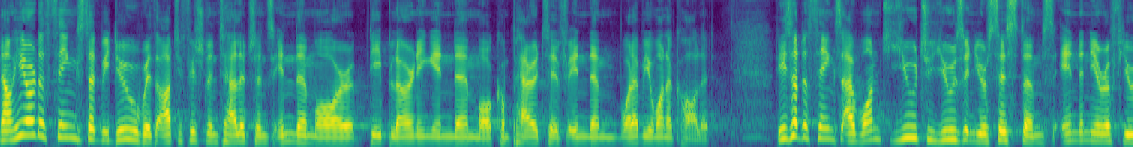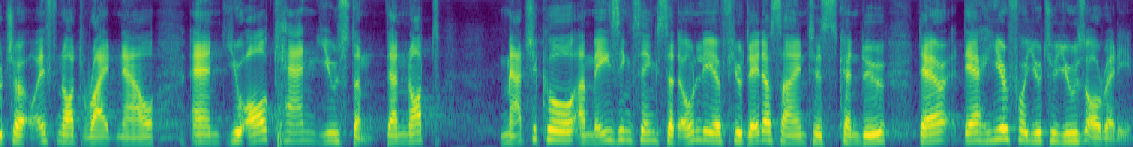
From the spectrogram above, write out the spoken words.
Now, here are the things that we do with artificial intelligence in them, or deep learning in them, or comparative in them, whatever you want to call it. These are the things I want you to use in your systems in the near future, if not right now, and you all can use them. They're not magical, amazing things that only a few data scientists can do. They're, they're here for you to use already.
